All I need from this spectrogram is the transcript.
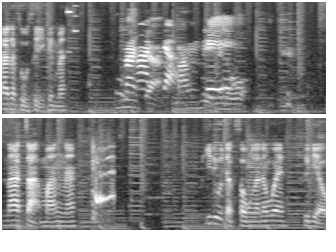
น่าจะสูสีขึ้นไหมน่าจะมั้งพี่ไม่รู้ น่าจะมั้งนะ พี่ดูจากทรงแล้วนะเว้ย คือเดี๋ยว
